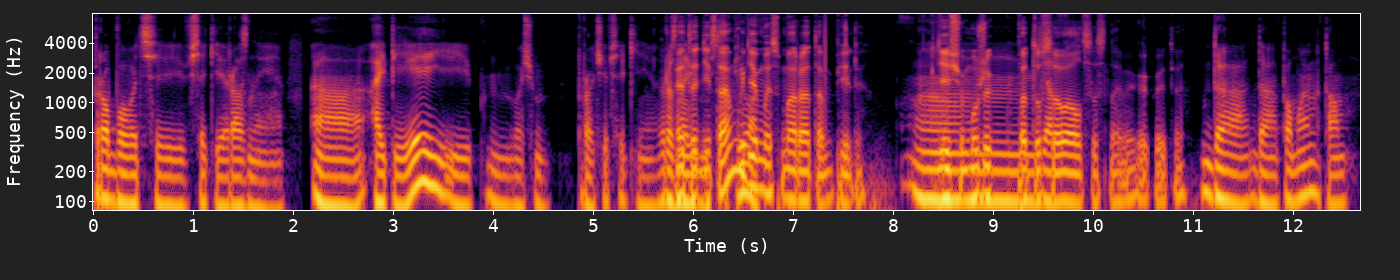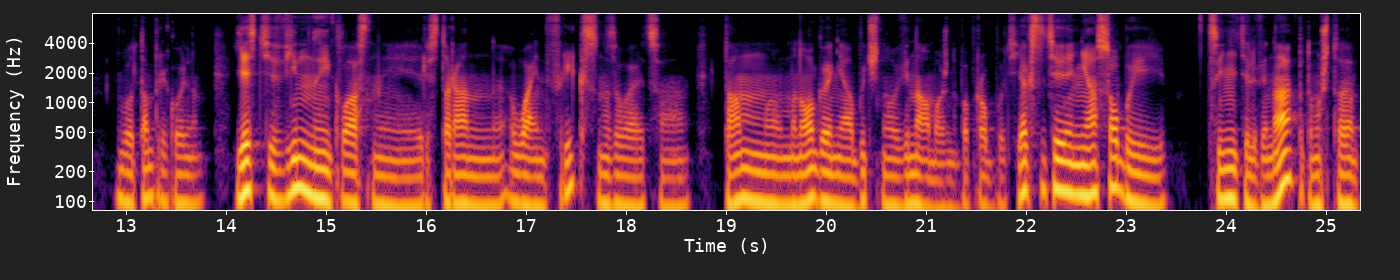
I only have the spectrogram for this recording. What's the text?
пробовать и всякие разные а, IPA и, в общем, прочие всякие разновидности Это не там, пива. где мы с Маратом пили? Где еще мужик потусовался Я... с нами какой-то? Да, да, по-моему, там. Вот, там прикольно. Есть винный классный ресторан Wine Freaks называется. Там много необычного вина можно попробовать. Я, кстати, не особый ценитель вина, потому что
